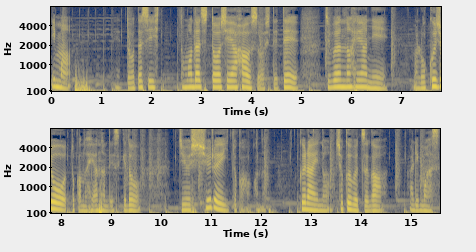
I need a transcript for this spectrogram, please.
今、えっと、私友達とシェアハウスをしてて自分の部屋に、まあ、6畳とかの部屋なんですけど10種類とかかな。ぐらいの植物があります。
